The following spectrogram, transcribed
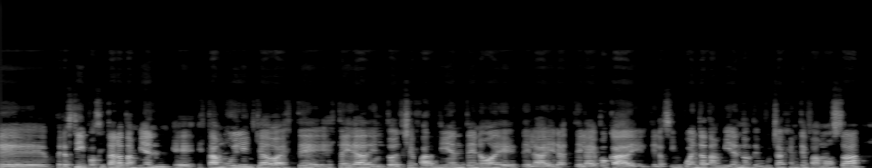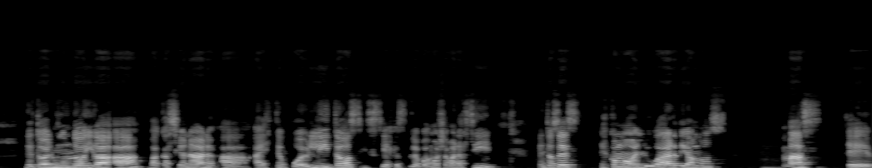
Eh, pero sí, Positano también eh, está muy linkeado a este, esta idea del dolce farniente, ¿no? De, la, era, de la época de, los 50 también, donde mucha gente famosa de todo el mundo iba a vacacionar a, este pueblito, si, es que lo podemos llamar así. Entonces, es como el lugar, digamos, más eh,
